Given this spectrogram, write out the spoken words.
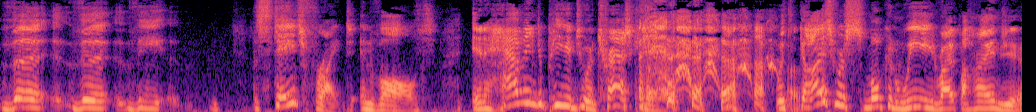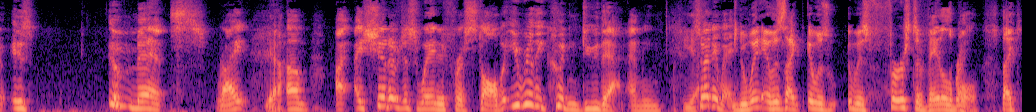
the the the the stage fright involved in having to pee into a trash can with guys who are smoking weed right behind you is immense, right? Yeah. Um, I, I should have just waited for a stall, but you really couldn't do that. I mean, Yeah. so anyway, it was like it was it was first available. Like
